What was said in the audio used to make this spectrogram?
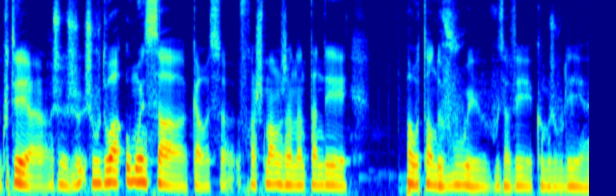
Écoutez, euh, je, je- je vous dois au moins ça, Chaos. Euh, franchement, j'en entendais pas autant de vous et vous avez, comme je vous l'ai euh,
